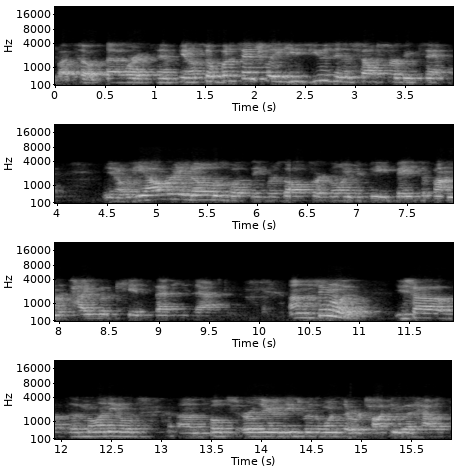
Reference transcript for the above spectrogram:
but so that works, and, you know, so, but essentially, he's using a self-serving sample. You know, he already knows what the results are going to be based upon the type of kids that he's asking. Um, similarly, you saw the millennials, um, folks earlier, these were the ones that were talking about how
